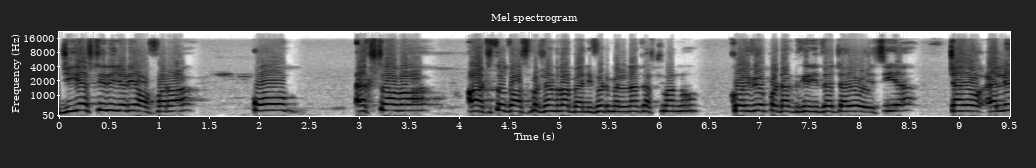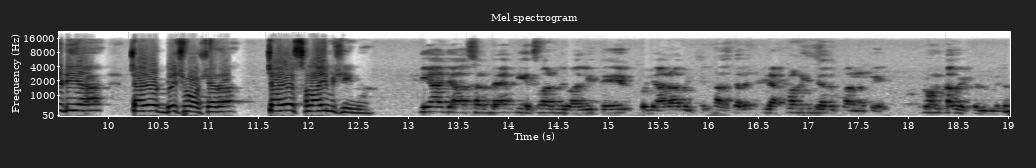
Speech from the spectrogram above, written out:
ਜੀਐਸਟੀ ਦੀ ਜਿਹੜੀ ਆਫਰ ਆ ਉਹ ਐਕਸਟਰਾ ਵਾ 8 ਤੋਂ 10% ਦਾ ਬੈਨੀਫਿਟ ਮਿਲਣਾ ਕਸਟਮਰ ਨੂੰ। ਕੋਈ ਵੀ ਉਹ ਪ੍ਰੋਡਕਟ ਖਰੀਦਦਾ ਚਾਹੇ ਉਹ ਏਸੀ ਆ ਚਾਹੇ ਉਹ ਐਲਈਡੀ ਆ ਚਾਹੇ ਉਹ ਡਿਸ਼ ਵਾਸ਼ਰ ਆ ਚਾਹੇ ਉਹ ਸਲਾਈ ਮਸ਼ੀਨ ਆ। ਕਿਹਾ ਜਾ ਸਕਦਾ ਹੈ ਕਿ ਇਸ ਵਾਰ ਦੀਵਾਲੀ ਤੇ ਬਾਜ਼ਾਰਾਂ ਵਿੱਚ ਖਾਸ ਕਰ ਇਲੈਕਟ੍ਰੋਨਿਕ ਦੀਆਂ ਦੁਕਾਨਾਂ ਤੇ ਰੌਣਕਾਂ ਵੇਖਣ ਨੂੰ ਮਿਲਣ।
